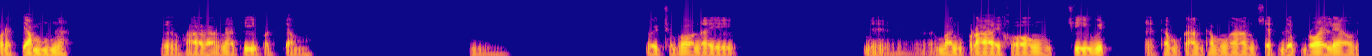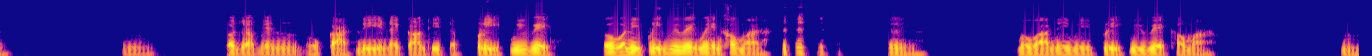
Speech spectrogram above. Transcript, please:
ประจำนะภาระหน้าที่ประจำโดยเฉพาะในบั้นปลายของชีวิตทำการทำงานเสร็จเรียบร้อยแล้วเนี่ย ก็จะเป็นโอกาสดีในการที่จะปลีกวิเวกเออวันนี้ปลีกวิเวกไม่เห็นเข้ามาเมื่อวานนี้มีปลีกวิเวกเข้ามา อืม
